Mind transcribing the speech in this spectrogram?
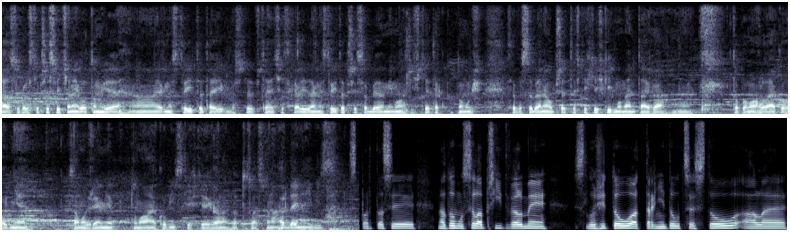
já jsem prostě přesvědčený o tom, že uh, jak nestojíte tady prostě v té české lize, jak nestojíte při sobě mimo hřiště, tak potom už se o sebe neopřete v těch těžkých momentech a uh, to pomohlo jako hodně. Samozřejmě to má jako víc těch těch, ale za to vlastně hrdej nejvíc. Sparta si na to musela přijít velmi složitou a trnitou cestou, ale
